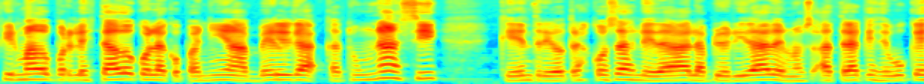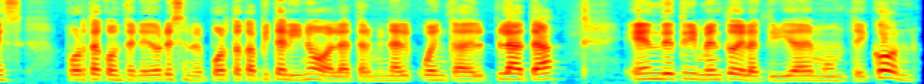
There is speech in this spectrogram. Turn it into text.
firmado por el Estado con la compañía belga Catunasi que entre otras cosas le da la prioridad en los atraques de buques portacontenedores en el puerto capitalino a la terminal Cuenca del Plata, en detrimento de la actividad de Montecón.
